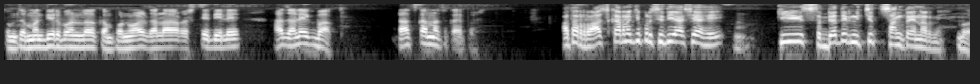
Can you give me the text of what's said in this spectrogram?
तुमचं मंदिर बनलं कंपाऊंड वॉल झाला रस्ते दिले हा झाला एक भाग. राजकारणाचं काय परिस्थिती? आता राजकारणाची परिस्थिती अशी आहे. की सध्या तरी निश्चित सांगता येणार नाही. बर.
